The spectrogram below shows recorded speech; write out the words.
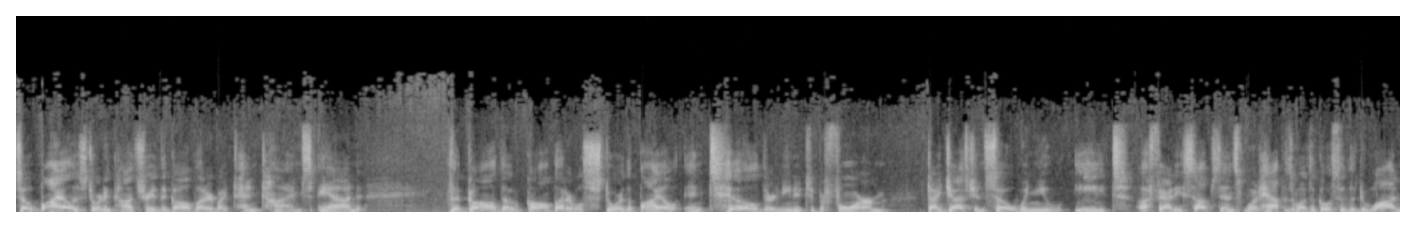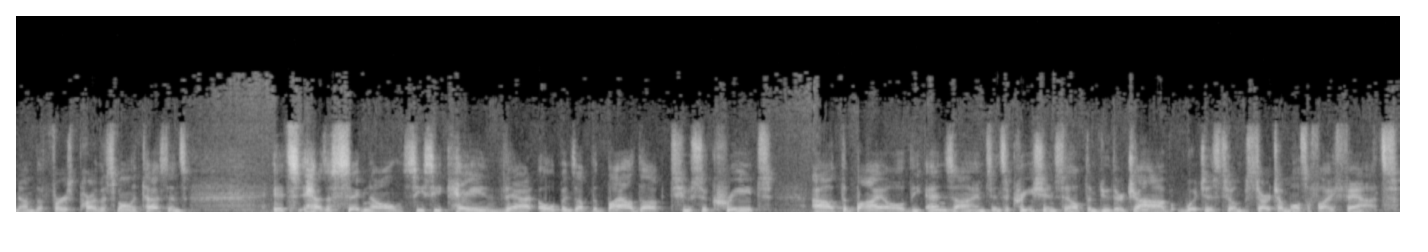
So bile is stored and concentrated in the gallbladder by 10 times. And the, gall, the gallbladder will store the bile until they're needed to perform digestion. So when you eat a fatty substance, what happens once it goes through the duodenum, the first part of the small intestines, it has a signal, CCK, that opens up the bile duct to secrete out the bile, the enzymes and secretions to help them do their job, which is to start to emulsify fats.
